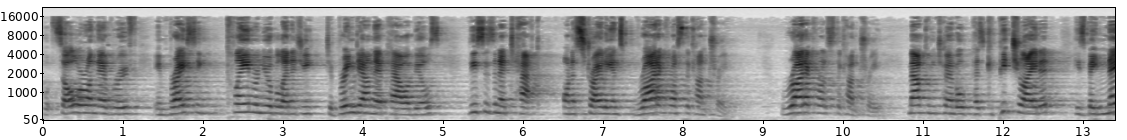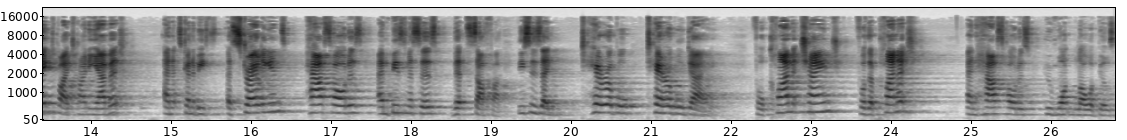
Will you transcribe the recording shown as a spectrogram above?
put solar on their roof, embracing clean renewable energy to bring down their power bills. This is an attack on Australians right across the country. Right across the country. Malcolm Turnbull has capitulated. He's been negged by Tony Abbott, and it's going to be Australians, householders and businesses that suffer. This is a terrible, terrible day for climate change, for the planet and householders who want lower bills.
